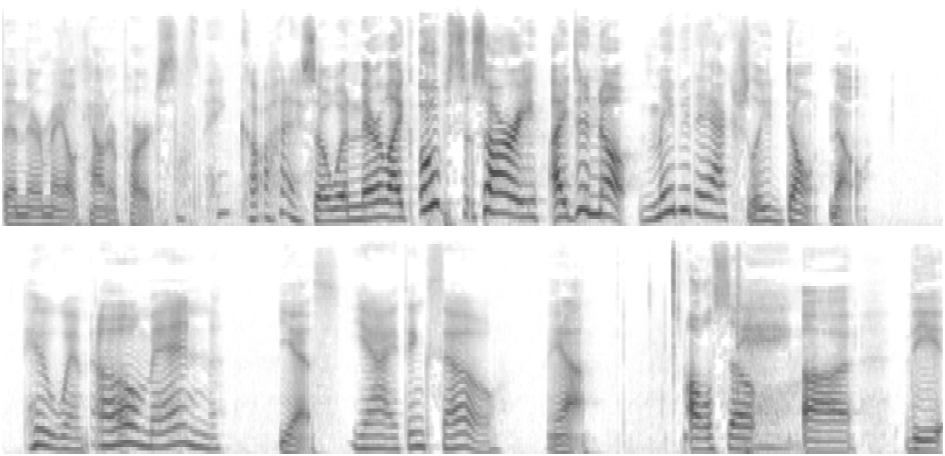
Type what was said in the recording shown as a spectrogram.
than their male counterparts. Thank God. So when they're like, "Oops, sorry, I didn't know," maybe they actually don't know. Who women? Oh, men. Yes. Yeah, I think so. Yeah. Also, uh, the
